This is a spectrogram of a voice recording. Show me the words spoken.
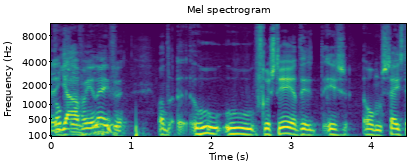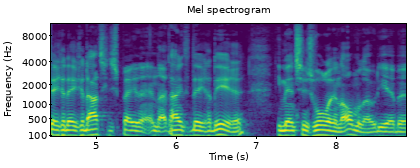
uh, een jaar van je leven. Want uh, hoe, hoe frustrerend het is om steeds tegen degradatie te spelen en uiteindelijk te degraderen. Die mensen in Zwolle en Almelo, die hebben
